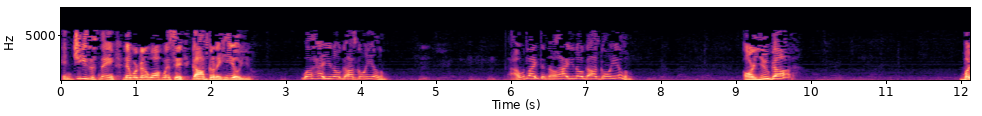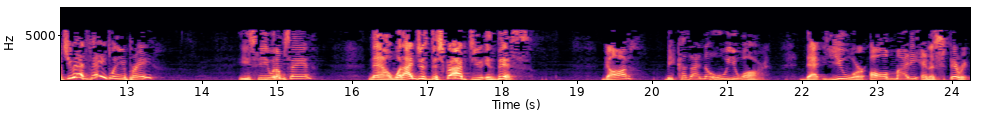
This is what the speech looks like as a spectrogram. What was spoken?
in Jesus' name. And then we're going to walk away and say, God's going to heal you. Well, how do you know God's going to heal him? I would like to know how you know God's going to heal him. Are you God? But you had faith when you prayed. You see what I'm saying? Now, what I just described to you is this God, because I know who you are, that you were almighty and a spirit,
